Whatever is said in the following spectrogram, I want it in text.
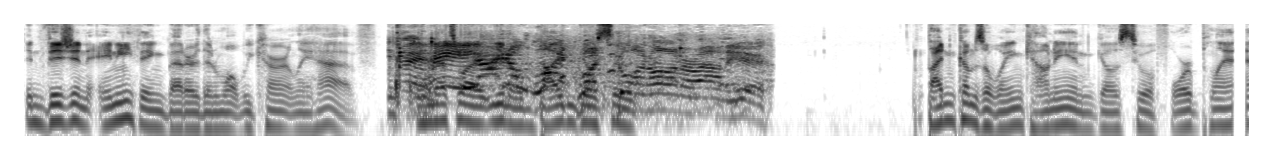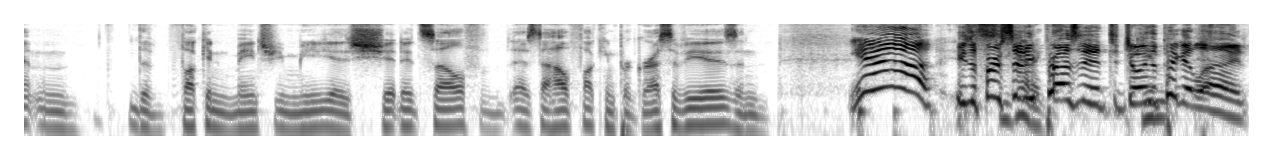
envision anything better than what we currently have, and that's why you know Biden goes What's to going on around here? Biden comes to Wayne County and goes to a Ford plant, and the fucking mainstream media is shitting itself as to how fucking progressive he is. And Yeah, he's the first You sitting gotta president to join the picket line.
